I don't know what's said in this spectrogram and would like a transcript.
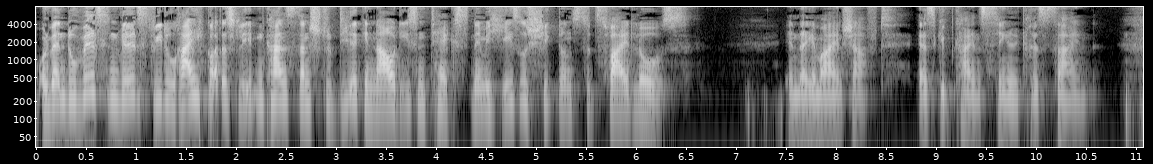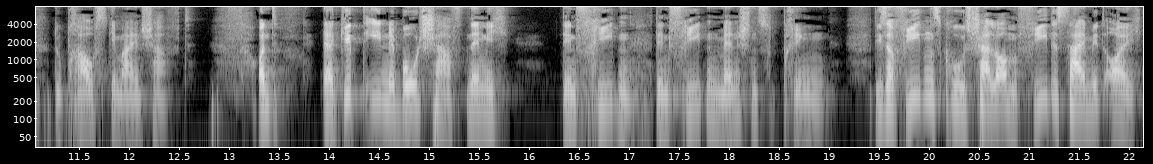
Und wenn du wissen willst, wie du Reich Gottes leben kannst, dann studier genau diesen Text. Nämlich Jesus schickt uns zu zweit los in der Gemeinschaft. Es gibt kein Single-Christ-Sein. Du brauchst Gemeinschaft. Und er gibt ihnen eine Botschaft, nämlich den Frieden, den Frieden Menschen zu bringen. Dieser Friedensgruß, Shalom, Friede sei mit euch.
